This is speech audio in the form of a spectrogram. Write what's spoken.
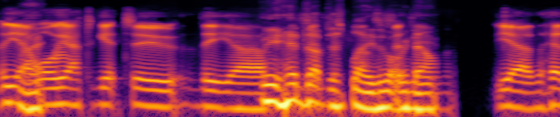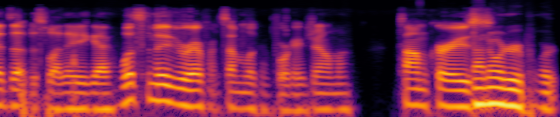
Yeah, right. well, we have to get to the. Uh, the heads up display is what we need. Yeah, the heads up display. There you go. What's the movie reference I'm looking for here, gentlemen? Tom Cruise. Minority Report.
